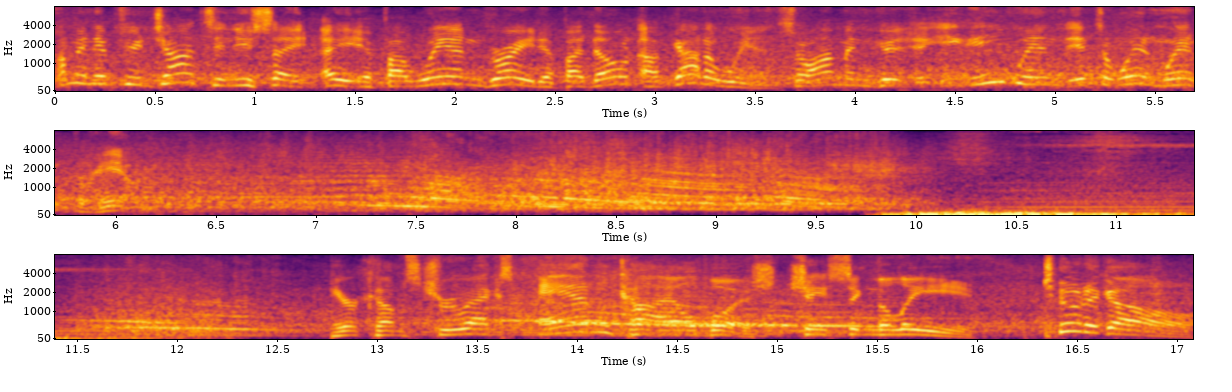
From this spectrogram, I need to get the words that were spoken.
I mean, if you're Johnson, you say, hey, if I win, great. If I don't, I've got to win. So I'm in good. He, he wins. It's a win-win for him. Here comes Truex and Kyle Busch chasing the lead. Two to go.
